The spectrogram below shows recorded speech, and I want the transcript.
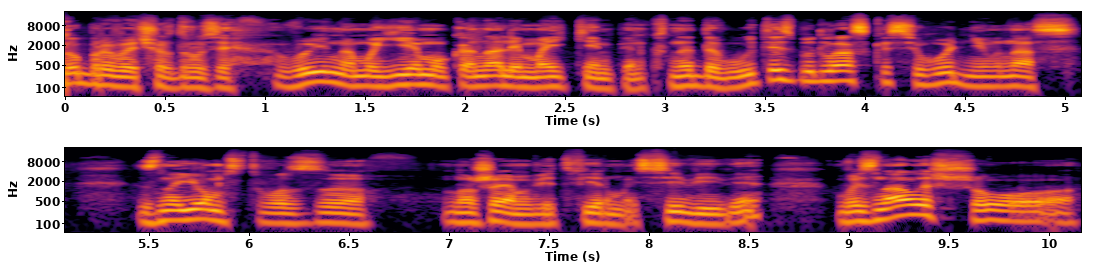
Добрий вечір, друзі. Ви на моєму каналі MyCamping. Не дивуйтесь, будь ласка, сьогодні у нас знайомство з ножем від фірми Сівіві. Ви знали, що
